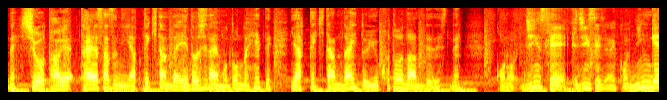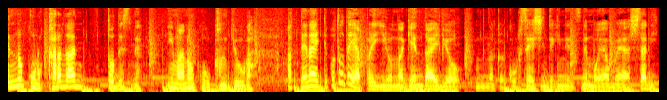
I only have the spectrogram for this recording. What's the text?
ね、死を絶やさずにやってきたんだ。江戸時代もどんどん経てやってきたんだい。ということなんでですね。この人生人生じゃないこの人間のこの体とですね今のこう環境が合ってないってことでやっぱりいろんな現代病なんかこう精神的にですねモヤモヤしたり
